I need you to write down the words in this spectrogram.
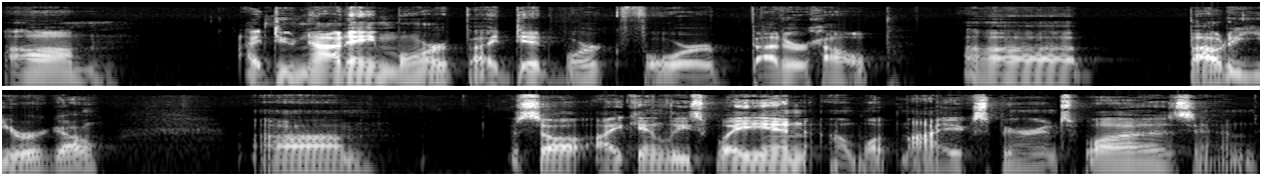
Um, I do not anymore, but I did work for BetterHelp uh, about a year ago. Um, so I can at least weigh in on what my experience was. And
